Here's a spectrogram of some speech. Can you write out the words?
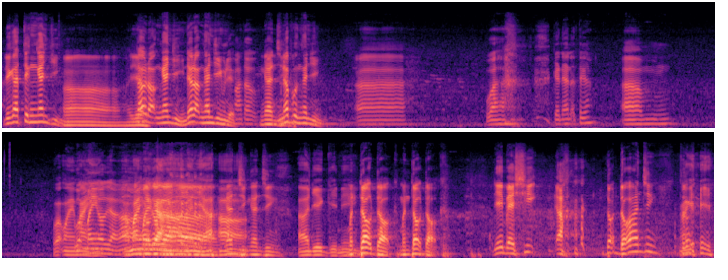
Dia kata nganjing. Ah, Tahu ya. tak nganjing? Tahu tak nganjing dia? Ah, tahu. Ngaji. Kenapa nganjing? Ah, wah, kena nak terang. Um, Buat main-main. Buat main orang, Ah, ah. main my orang. God. Ah, Ah, ya. Ah. Nganjing, nganjing. Ah, dia gini. Mendok-dok, mendok-dok. Dia basic. Dok-dok anjing. Okey.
